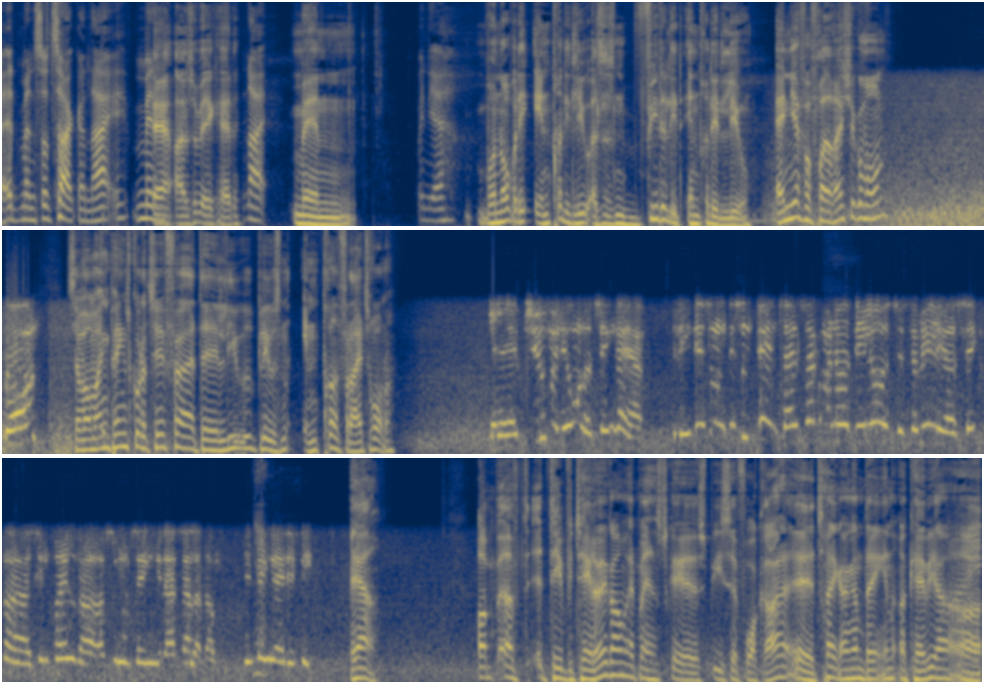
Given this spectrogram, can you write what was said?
at man så takker nej. Men, ja, altså vil jeg ikke have det. Nej, Men men ja. hvornår vil det ændre dit liv? Altså sådan vidderligt ændre dit liv. Anja fra Fredericia, godmorgen. Godmorgen. Så hvor mange penge skulle der til, før at øh, livet blev sådan ændret for dig, tror du? Øh, 20 millioner, tænker jeg. Fordi det er sådan, det er sådan et pænt tal, så kan man nå at dele ud til familie og sikre sine forældre og sådan nogle ting i deres alderdom. Det tænker jeg, det er fint. Ja. Og, og det, vi taler jo ikke om, at man skal spise foie gras øh, tre gange om dagen, og kaviar nej, og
